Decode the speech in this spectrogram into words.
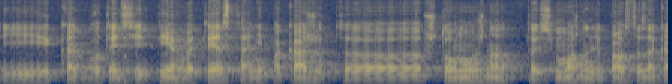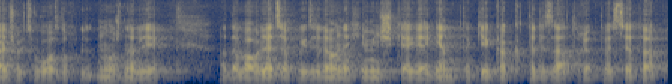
И как бы вот эти первые тесты, они покажут, э, что нужно, то есть можно ли просто закачивать воздух, нужно ли добавлять определенные химические реагенты, такие как катализаторы. То есть это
